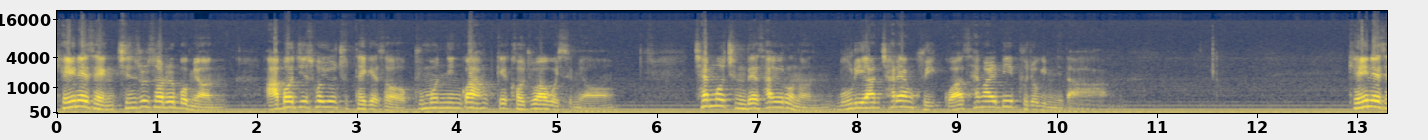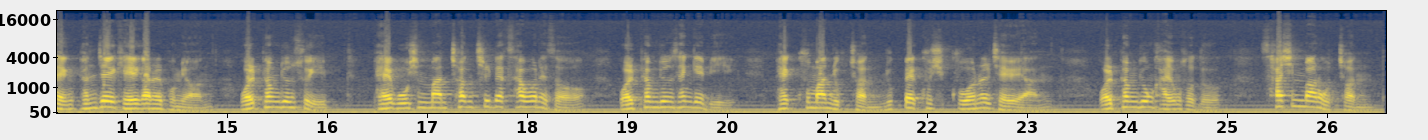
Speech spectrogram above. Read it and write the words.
개인회생 진술서를 보면 아버지 소유 주택에서 부모님과 함께 거주하고 있으며 채무 증대 사유로는 무리한 차량 구입과 생활비 부족입니다. 개인회생 변제 계획안을 보면 월평균 수입 150만 1,704원에서 월평균 생계비 109만 6,699원을 제외한 월평균 가용소득 40만 5천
